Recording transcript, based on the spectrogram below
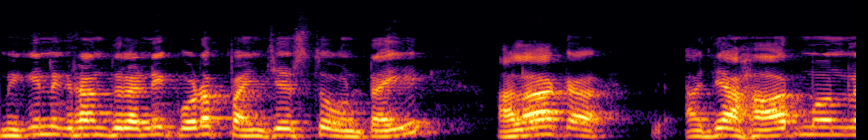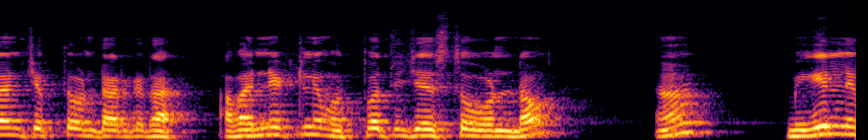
మిగిలిన గ్రంథులన్నీ కూడా పనిచేస్తూ ఉంటాయి. అలాగా అదే హార్మోన్లు అని చెప్తూ ఉంటారు కదా అవన్నిటిని ఉత్పత్తి చేస్తూ ఉండడం మిగిలిన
